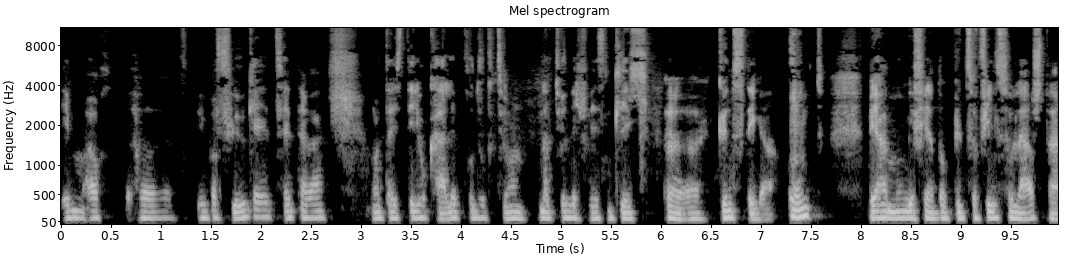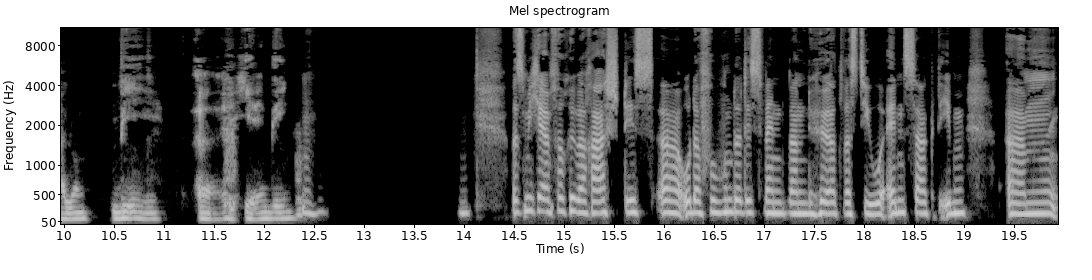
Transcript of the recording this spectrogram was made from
eben auch äh, über Flüge etc. Und da ist die lokale Produktion natürlich wesentlich äh, günstiger. Und wir haben ungefähr doppelt so viel Solarstrahlung wie äh, hier in Wien. Mhm. Was mich einfach überrascht ist äh, oder verwundert ist, wenn man hört, was die UN sagt, eben ähm,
